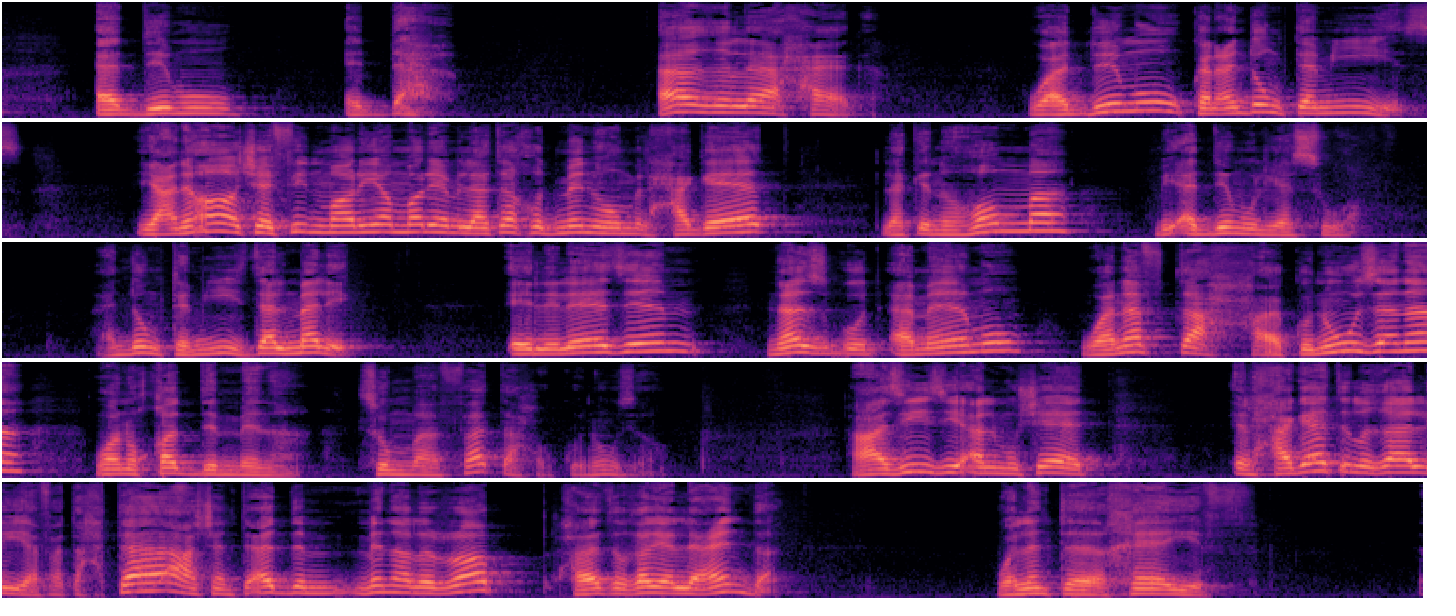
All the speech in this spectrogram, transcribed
قدموا الذهب. أغلى حاجة وقدموا كان عندهم تمييز. يعني آه شايفين مريم مريم اللي هتاخد منهم الحاجات لكن هم بيقدموا ليسوع. عندهم تمييز ده الملك اللي لازم نسجد أمامه ونفتح كنوزنا ونقدم منها. ثم فتحوا كنوزهم. عزيزي المشاهد الحاجات الغالية فتحتها عشان تقدم منها للرب؟ الحاجات الغالية اللي عندك. ولا أنت خايف؟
